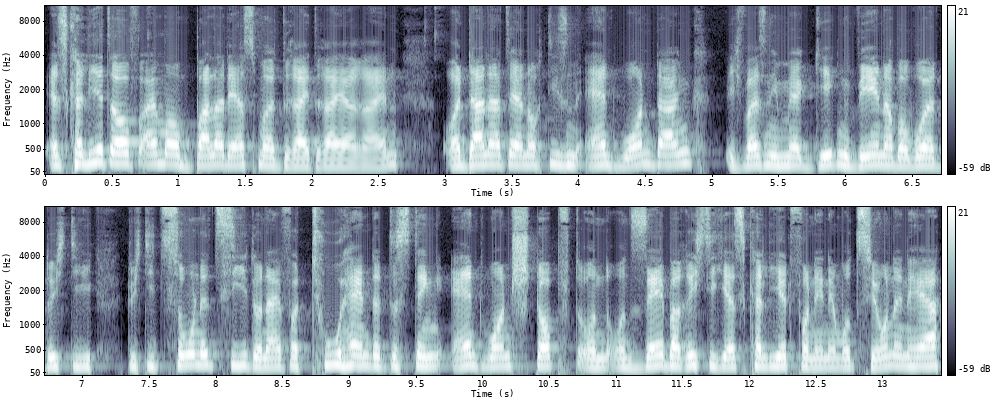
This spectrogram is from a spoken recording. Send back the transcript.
eskaliert er auf einmal und ballert erstmal drei Dreier rein. Und dann hat er noch diesen And-One-Dunk, ich weiß nicht mehr gegen wen, aber wo er durch die, durch die Zone zieht und einfach two-handed das Ding And-One stopft und, und selber richtig eskaliert von den Emotionen her.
